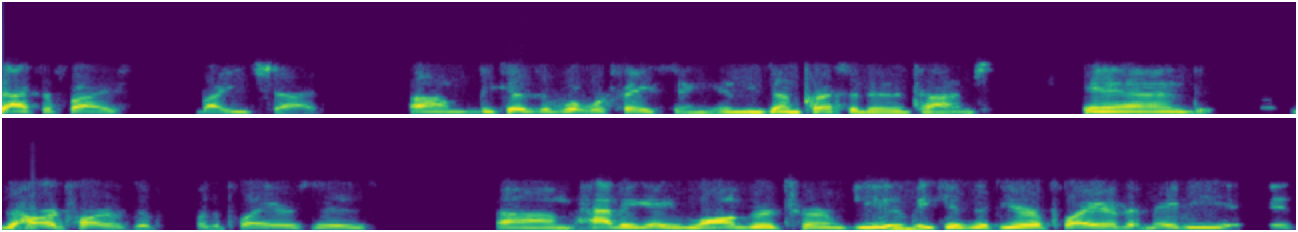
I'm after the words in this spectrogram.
sacrifice by each side um, because of what we're facing in these unprecedented times. And the hard part of the, for the players is um, having a longer term view because if you're a player that maybe is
